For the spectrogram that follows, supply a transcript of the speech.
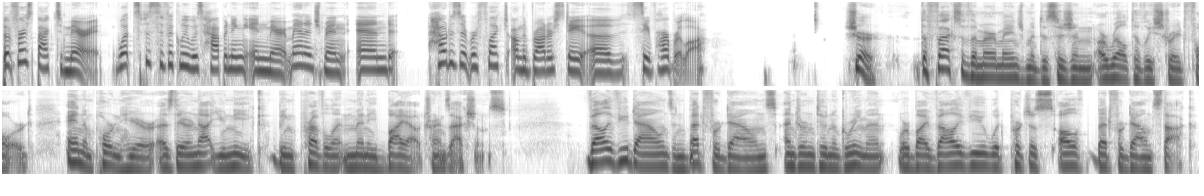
But first, back to Merit. What specifically was happening in Merit management, and how does it reflect on the broader state of safe harbor law? Sure. The facts of the Merit management decision are relatively straightforward and important here as they are not unique, being prevalent in many buyout transactions. Valley View Downs and Bedford Downs entered into an agreement whereby Valley View would purchase all of Bedford Downs stock.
